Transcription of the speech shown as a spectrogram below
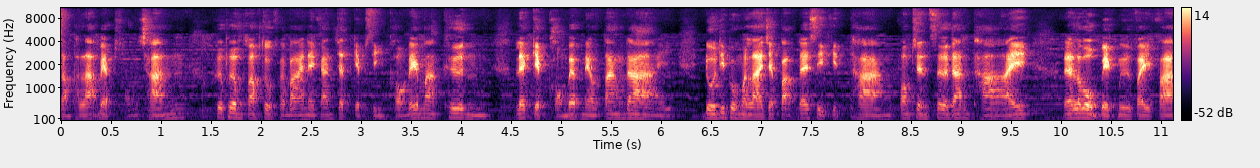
สัมภาระแบบ 2 ชั้น เพื่อเพิ่มความสะดวกสบายในการจัดเก็บสิ่งของได้มากขึ้น และเก็บของแบบแนวตั้งได้ โดยที่พวงมาลัยจะปรับได้ 4 ทิศทางพร้อมเซ็นเซอร์ด้านท้าย และระบบเบรกมือไฟฟ้า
